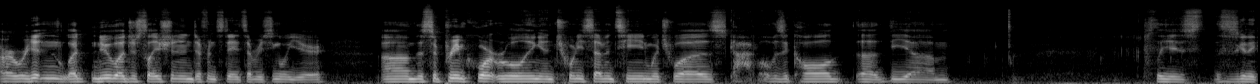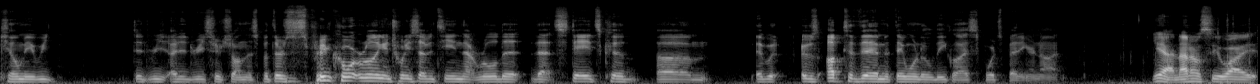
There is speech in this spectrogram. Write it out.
or we're getting le- new legislation in different states every single year. Um, the Supreme Court ruling in 2017, which was God, what was it called? Uh, the um, please, this is gonna kill me. We did re- I did research on this, but there's a Supreme Court ruling in 2017 that ruled it that states could um, it would it was up to them if they wanted to legalize sports betting or not. Yeah, and I don't see why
